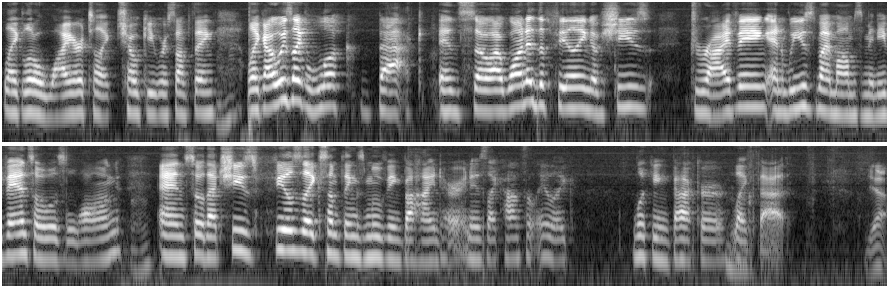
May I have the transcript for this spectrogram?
like little wire to like choke you or something. Mm-hmm. Like I always like look back. And so I wanted the feeling of she's driving and we used my mom's minivan so it was long mm-hmm. and so that she's feels like something's moving behind her and is like constantly like looking back or mm-hmm. like that. Yeah.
